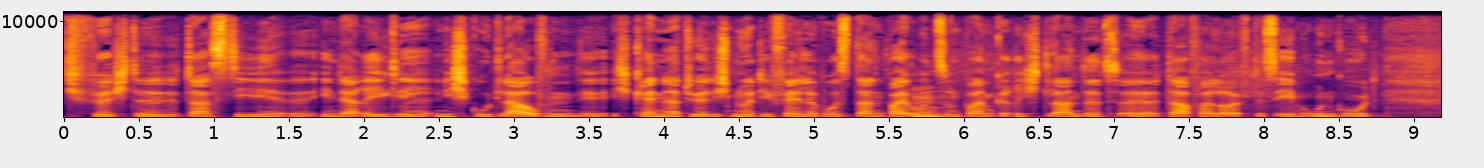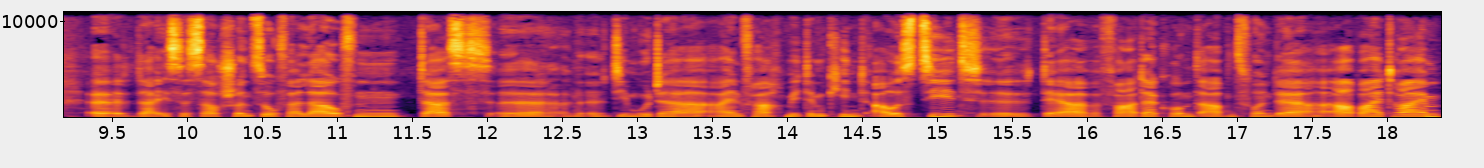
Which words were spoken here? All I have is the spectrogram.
Ich fürchte, dass die äh, in der Regel nicht gut laufen. Ich kenne natürlich nur die Fälle, wo es dann bei uns mhm. und beim Gericht landet. Äh, da verläuft es eben ungut. Äh, da ist es auch schon so verlaufen, dass äh, die Mutter einfach mit dem Kind auszieht. Äh, der Vater kommt abends von der Arbeit heim.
